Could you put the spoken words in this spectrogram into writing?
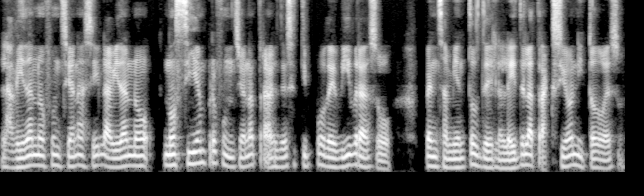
La vida no funciona así, la vida no, no siempre funciona a través de ese tipo de vibras o pensamientos de la ley de la atracción y todo eso.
